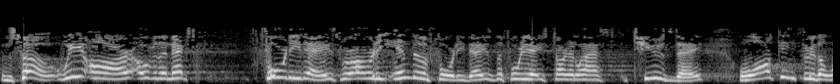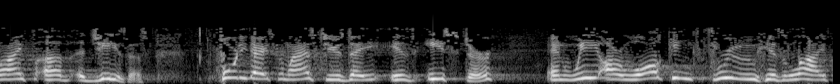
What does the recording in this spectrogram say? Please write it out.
And so we are, over the next 40 days. We're already into the 40 days. The 40 days started last Tuesday, walking through the life of Jesus. 40 days from last Tuesday is Easter, and we are walking through his life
